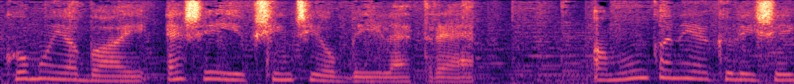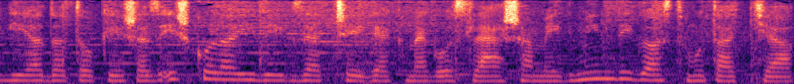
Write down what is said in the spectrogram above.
komoly a baj, esélyük sincs jobb életre. A munkanélküliségi adatok és az iskolai végzettségek megoszlása még mindig azt mutatja,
